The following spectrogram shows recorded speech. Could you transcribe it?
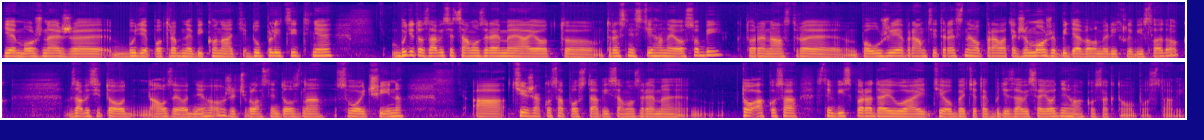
je možné, že bude potrebné vykonať duplicitne. Bude to závisieť samozrejme aj od e, trestne stíhanej osoby, ktoré nástroje použije v rámci trestného práva, takže môže byť aj veľmi rýchly výsledok. Závisí to naozaj od neho, že či vlastne dozná svoj čin a tiež ako sa postaví samozrejme to, ako sa s tým vysporadajú aj tie obete, tak bude závisieť od neho, ako sa k tomu postaví.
